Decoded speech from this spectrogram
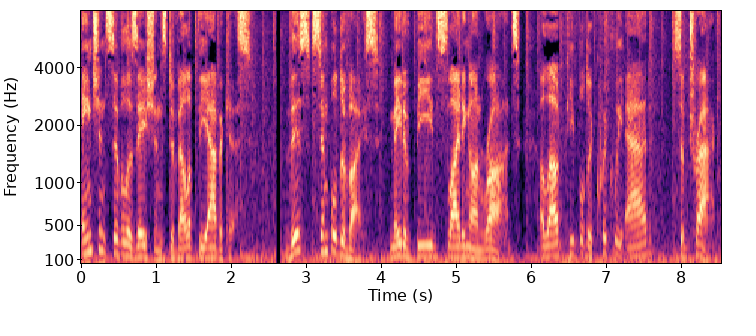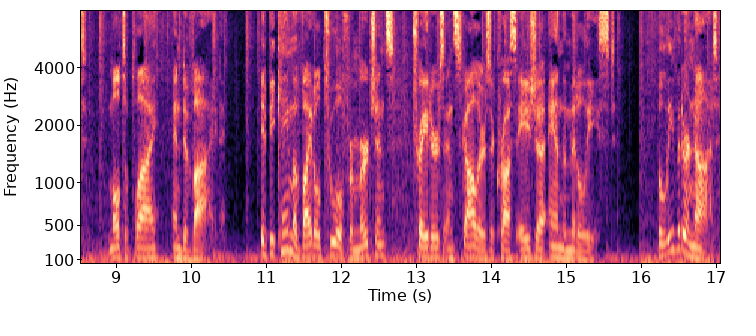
ancient civilizations developed the abacus. This simple device, made of beads sliding on rods, allowed people to quickly add, subtract, multiply, and divide. It became a vital tool for merchants, traders, and scholars across Asia and the Middle East. Believe it or not,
